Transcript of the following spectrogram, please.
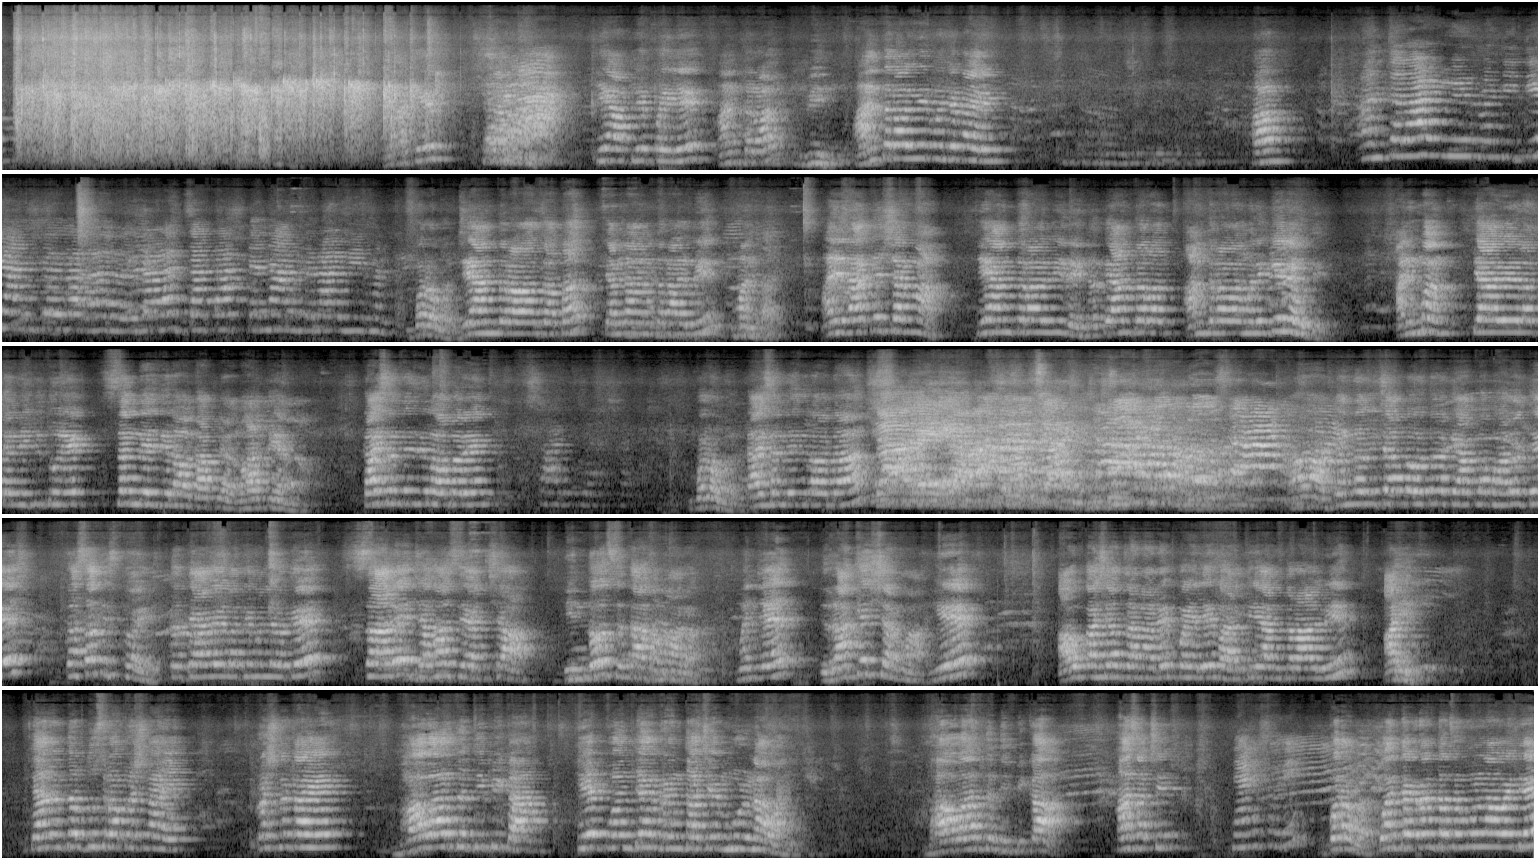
राकेश शर्मा. हे आपले पहिले अंतराळवीर अंतराळवीर म्हणजे काय रे? हा? अंतराळवीर म्हणजे ते अंतराळात जातात त्यांना अंतराळवीर म्हणतात बरोबर. जे अंतराळात जातात त्यांना अंतराळवीर म्हणतात. आणि राकेश शर्मा हे अंतराळवीर आहेत तर ते अंतराळात अंतराळामध्ये गेले होते. आणि मग त्यावेळेला त्यांनी तिथून एक संदेश दिला होता आपल्या भारतीयांना. काय संदेश दिला होता रे? बरोबर. काय संदेश दिला होता? हा त्यांना विचारलं होतं की आपला भारत देश कसा दिसतोय? तर त्यावेळेला ते म्हणले होते सारे जहां से अच्छा हिंदोस्ता हमारा. म्हणजे राकेश शर्मा हे अवकाशात जाणारे पहिले भारतीय अंतराळवीर आहेत. त्यानंतर दुसरा प्रश्न आहे. प्रश्न काय आहे? भावार्थ दीपिका हे कोणत्या ग्रंथाचे मूळ नाव आहे? भावार्थ दीपिका. हा साक्षी. बरोबर. कोणत्या ग्रंथाचं मूळ नाव आहे ते?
